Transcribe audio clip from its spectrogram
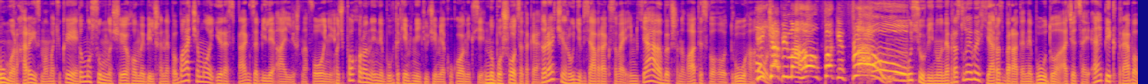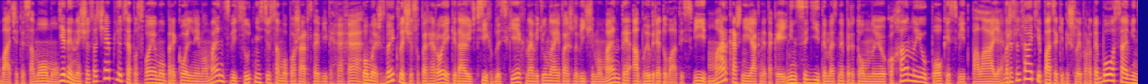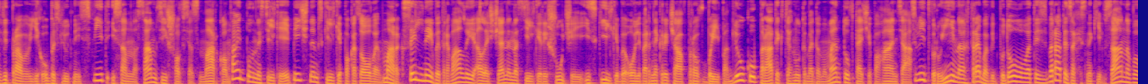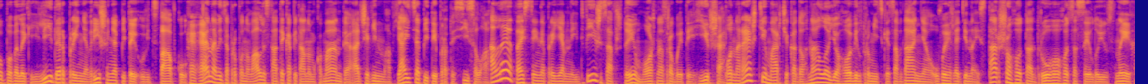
Гумор, харизма, матюки. Тому сумно, що його ми більше не побачимо, і респект за білі Айліш на фоні. Хоч похорон і не був таким гнітючим, як у коміксі. Ну бо що це таке? До речі, Руді взяв Рексове ім'я, аби вшанувати свого друга. He copied my whole fucking flow! Усю війну невразливих я розбирати не буду, адже цей епік треба бачити самому. Єдине, що зачеплю, це по-своєму прикольний момент з відсутністю самопожертви від ГГ. Бо ми ж звикли, що супергерої кидають всіх близьких навіть у найважливіші моменти, аби врятувати світ. Марк аж ніяк не такий. Він сидітиме з непритомним непритомною коханою, поки світ палає. В результаті пацики пішли проти боса, він відправив їх у безлюдний світ і сам на сам зійшовся з Марком. Файт був не стільки епічним, скільки показовим. Марк сильний, витривалий, але ще не настільки рішучий. І скільки би Олівер не кричав про вбий падлюку, братик тягнутиме до моменту втечі поганця. Світ в руїнах, треба відбудовуватись, збирати захисників заново, бо великий лідер прийняв рішення піти у відставку. ГГ навіть запропонували стати капітаном команди, адже він мав яйця піти проти Сісела. Але весь цей неприємний двіж завжди можна зробити гірше. Бо нарешті Марчика догнало його вілтруміцьке завдання у вигляді найстаршого та другого за силою з них.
